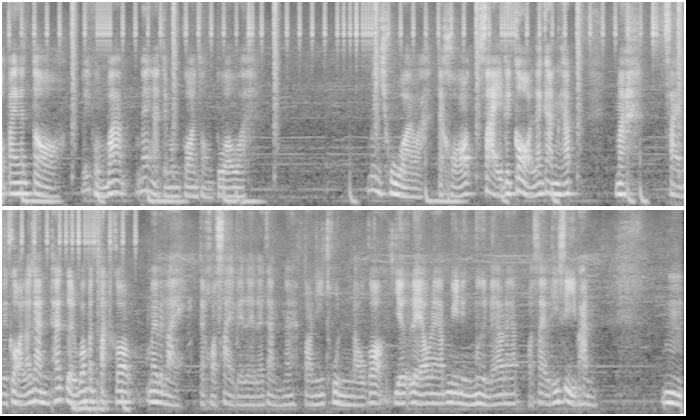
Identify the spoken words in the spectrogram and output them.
ขอไปกันต่อ เฮ้ยผมว่าแม่งอาจจะมังกรสองตัววะไม่ชัวร์ว่ะแต่ขอใส่ไปก่อนแล้วกันครับ มาใส่ไปก่อนแล้วกัน ถ้าเกิดว่ามันตัดก็ไม่เป็นไร แต่ขอใส่ไปเลยแล้วกันนะ ตอนนี้ทุนเราก็เยอะแล้วนะครับ มีหนึ่งหมื่นแล้วนะครับ ขอใส่ไปที่สี่พันอืม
